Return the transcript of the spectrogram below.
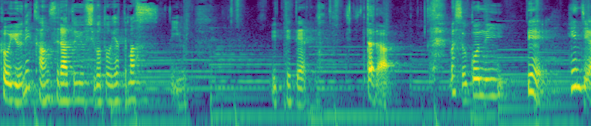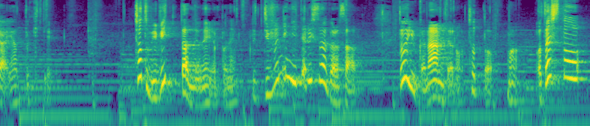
こういうねカウンセラーという仕事をやってますっていう言ってて。そしたら、まあ、そこにで返事がやっと来て。ちょっとビビったんだよねやっぱね。で自分に似てる人だからさどういうかなみたいなちょっとまあ私と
